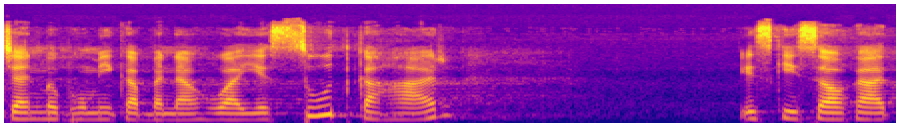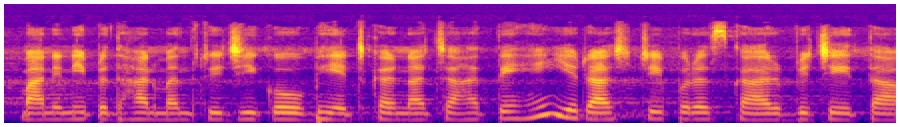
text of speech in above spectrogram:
जन्मभूमि का बना हुआ यह सूत का हार, इसकी सौगात माननीय प्रधानमंत्री जी को भेंट करना चाहते हैं। ये राष्ट्रीय पुरस्कार विजेता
